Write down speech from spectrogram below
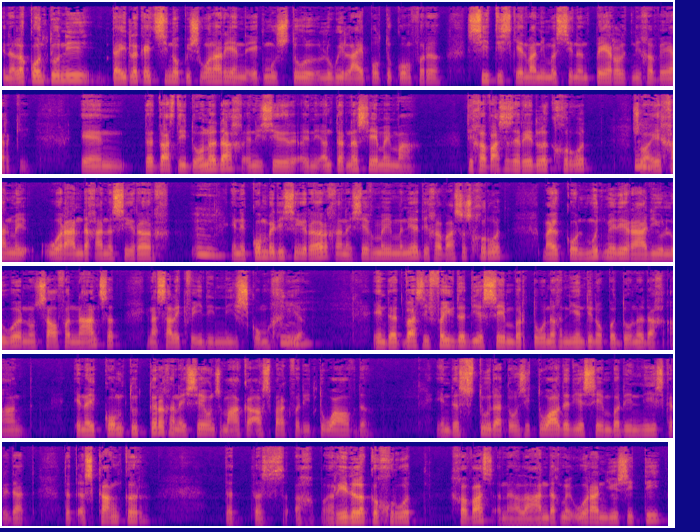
en hulle kon toe nie duidelikheid sien op die sonar en ek moes toe Louis Leipel toe kom vir 'n CT scan want die masjien in Parel het nie gewerk nie. En dit was die donderdag en die en die internis sê my ma, die gewas is redelik groot, so mm. hy gaan my oorhandig aan 'n chirurg. Mm. En ek kom by die chirurg en hy sê vir my meneer, die gewas is groot, maar ek kon moet met die radioloog en ons self vanaand sit en dan sal ek vir u die nuus kom gee. Mm. En dit was die 5de Desember 2019 op 'n donderdag aand. En hy kom toe terug en hy sê ons maak 'n afspraak vir die 12de. En dis toe dat ons die 12de Desember die nuus kry dat dit is kanker. Dit is 'n redelike groot gewas en hulle handig my oor aan UCT.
